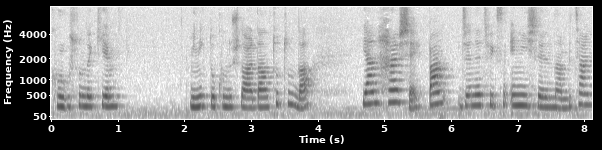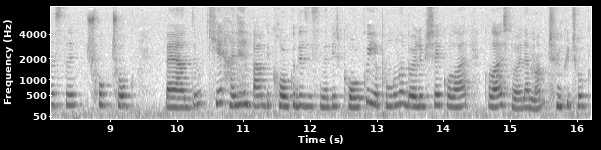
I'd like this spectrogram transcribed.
kurgusundaki minik dokunuşlardan tutun da yani her şey. Bence Netflix'in en iyi işlerinden bir tanesi. Çok çok beğendim ki hani ben bir korku dizisine, bir korku yapımına böyle bir şey kolay kolay söylemem. Çünkü çok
